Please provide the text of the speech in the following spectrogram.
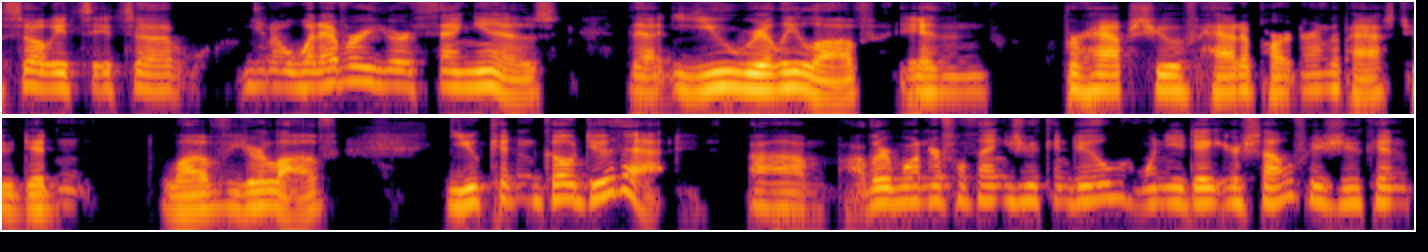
So it's it's a you know whatever your thing is that you really love, and perhaps you've had a partner in the past who didn't love your love, you can go do that. Um, other wonderful things you can do when you date yourself is you can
